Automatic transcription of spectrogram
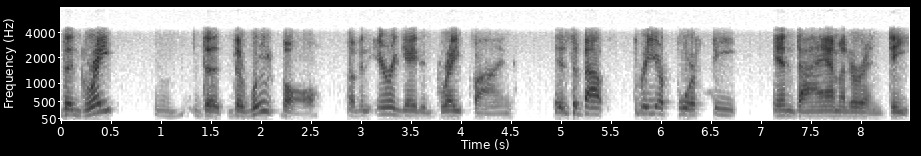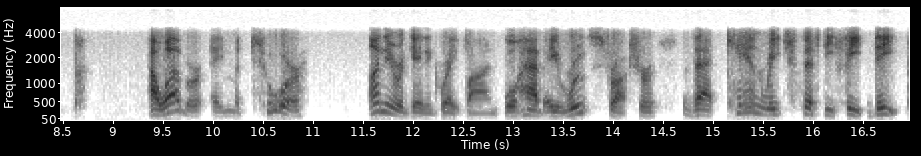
the grape the the root ball of an irrigated grapevine is about three or four feet in diameter and deep. However, a mature unirrigated grapevine will have a root structure that can reach 50 feet deep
